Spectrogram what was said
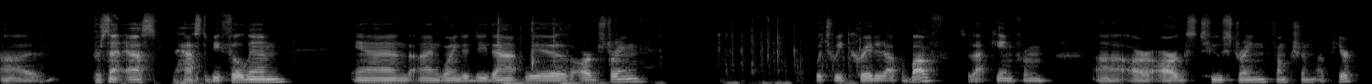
uh, percent %s has to be filled in. And I'm going to do that with argstring, which we created up above. So that came from uh, our args2 string function up here.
